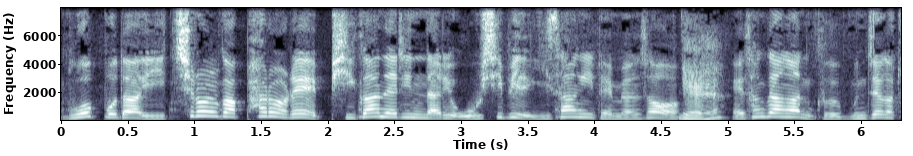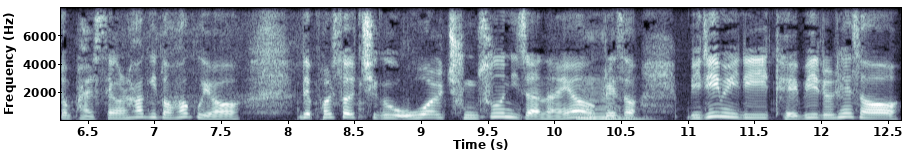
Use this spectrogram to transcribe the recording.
무엇보다 이 7월과 8월에 비가 내린 날이 50일 이상이 되면서 예. 예 상당한 그 문제가 좀 발 생을 하기도 하고요. 근데 벌써 지금 5월 중순이잖아요. 음. 그래서 미리미리 대비를 해서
